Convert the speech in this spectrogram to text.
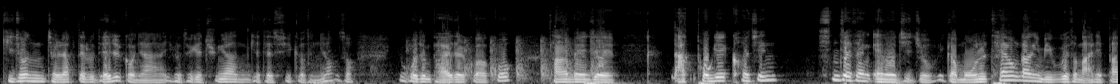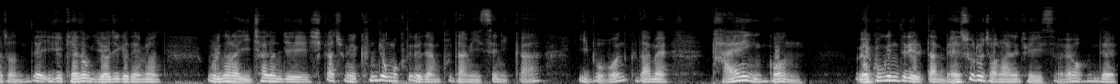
기존 전략대로 내릴 거냐 이거 되게 중요한 게 될 수 있거든요. 그래서 이거 좀 봐야 될 것 같고 다음에 이제 낙폭이 커진 신재생 에너지주 그러니까 뭐 오늘 태양광이 미국에서 많이 빠졌는데 이게 계속 이어지게 되면 우리나라 2차 전지 시가총액 큰 종목들에 대한 부담이 있으니까 이 부분. 그 다음에 다행인 건 외국인들이 일단 매수로 전환이 돼 있어요. 근데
